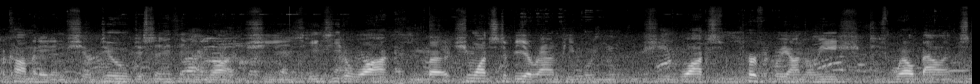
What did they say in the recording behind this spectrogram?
accommodating. She'll do just anything you want. She's easy to walk, but she wants to be around people. She walks perfectly on the leash. She's well balanced.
